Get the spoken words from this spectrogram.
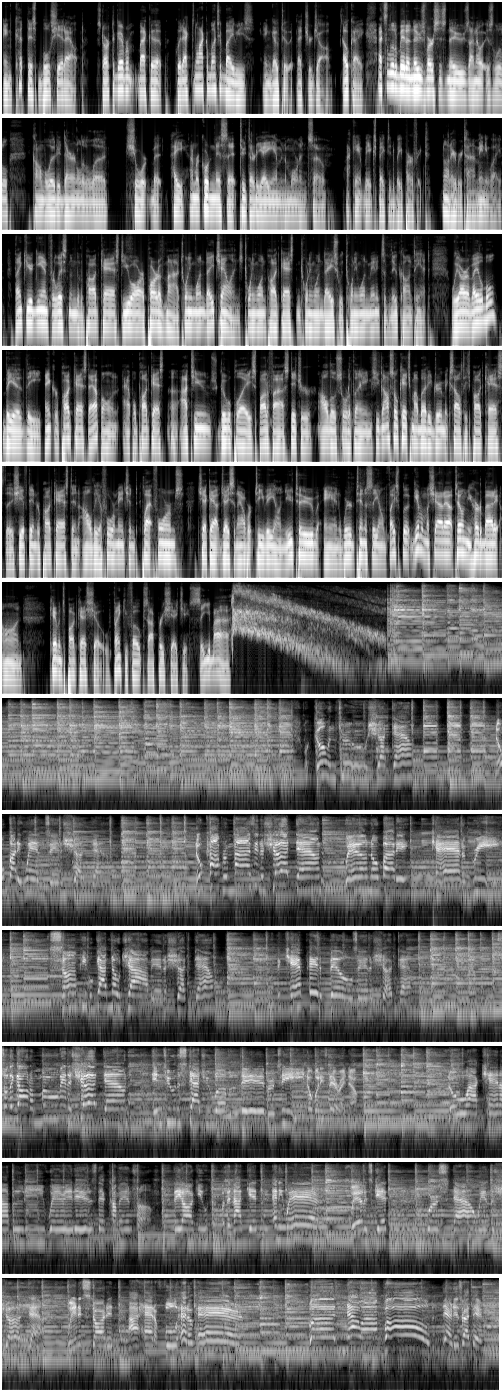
and cut this bullshit out. Start the government back up, quit acting like a bunch of babies, and go to it. That's your job. Okay, that's a little bit of news versus news. I know it was a little convoluted there and a little uh, short, but hey, I'm recording this at 2:30 a.m. in the morning, so I can't be expected to be perfect. Not every time, anyway. Thank you again for listening to the podcast. You are a part of my 21 day challenge 21 podcasts in 21 days with 21 minutes of new content. We are available via the Anchor Podcast app on Apple Podcast, uh, iTunes, Google Play, Spotify, Stitcher, all those sort of things. You can also catch my buddy Drew McSalty's podcast, the Shift Ender podcast, and all the aforementioned platforms. Check out Jason Albert TV on YouTube and Weird Tennessee on Facebook. Give them a shout out. Tell them you heard about it on Kevin's podcast show. Thank you, folks. I appreciate you. See you. Bye. People got no job in a shutdown. They can't pay the bills in a shutdown. So they're gonna move in a shutdown into the Statue of Liberty. Nobody's there right now. No, I cannot believe where it is they're coming from. They argue, but they're not getting anywhere. Well, it's getting worse now in the shutdown. When it started, I had a full head of hair. But now I'm bald. There it is right there.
